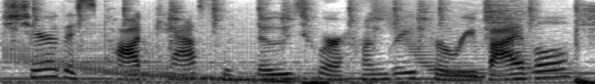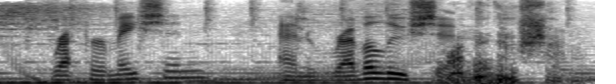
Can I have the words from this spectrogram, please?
share this podcast with those who are hungry for revival, reformation, and revolution. revolution.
